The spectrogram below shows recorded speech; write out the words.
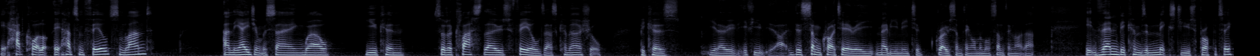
It had quite a lot. It had some fields, some land, and the agent was saying, "Well, you can sort of class those fields as commercial because you know if, if you uh, there's some criteria. Maybe you need to grow something on them or something like that." It then becomes a mixed-use property.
